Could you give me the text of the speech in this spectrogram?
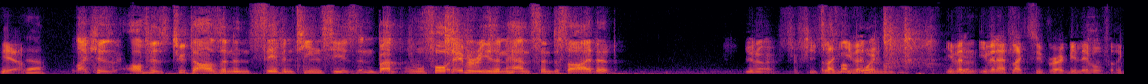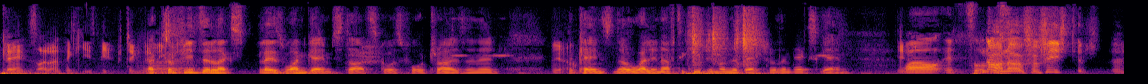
yeah. Yeah. like his of his 2017 season. But for whatever reason, Hansen decided, you know, Fifita's Like my even boy. Even even at like Super Rugby level for the Canes, I don't think he's been particularly. Like Fifita like plays one game, starts, scores four tries, and then yeah. the Canes know well enough to keep him on the bench for the next game. Yeah. Well, it's sort No, of no, Fifita. Uh,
